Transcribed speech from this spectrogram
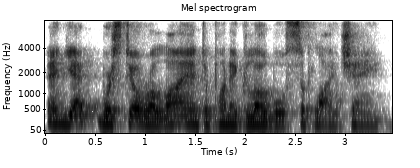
and yet we're still reliant upon a global supply chain.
